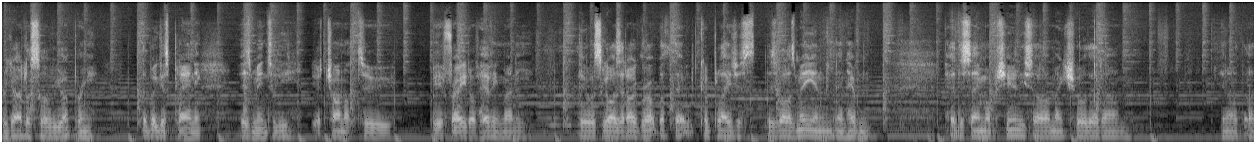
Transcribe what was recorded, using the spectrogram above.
regardless of your upbringing. The biggest planning is mentally. You try not to be afraid of having money. There was guys that I grew up with that could play just as well as me and, and haven't had the same opportunity. So I make sure that um, you know I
